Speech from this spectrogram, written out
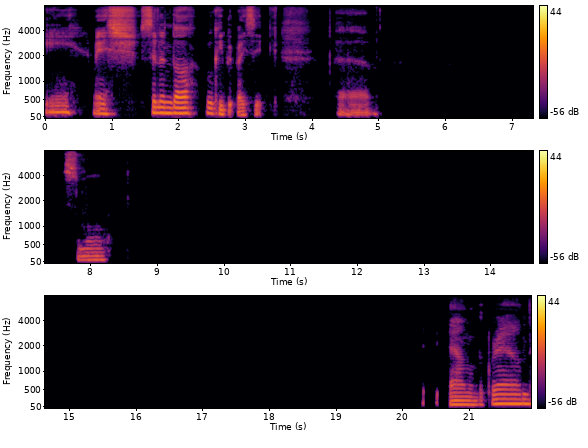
Yeah. Mesh, cylinder, we'll keep it basic. Um, small. Down on the ground.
